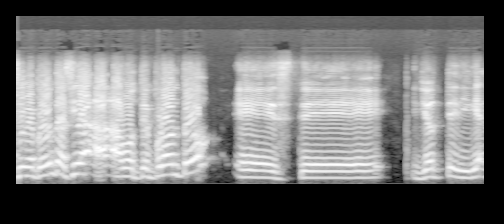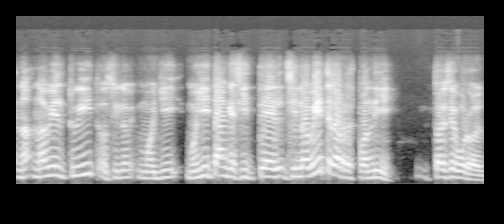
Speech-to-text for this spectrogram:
si me preguntas así a, a bote pronto, este, yo te diría, no, no vi el tweet o si lo Moji, Moji Tangue, si, te, si lo vi, te lo respondí. Estoy seguro,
